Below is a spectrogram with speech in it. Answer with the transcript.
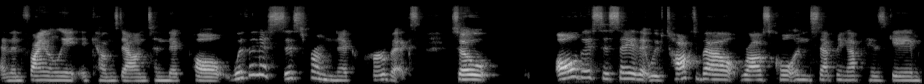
And then finally, it comes down to Nick Paul with an assist from Nick Perbix. So all this to say that we've talked about Ross Colton stepping up his game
